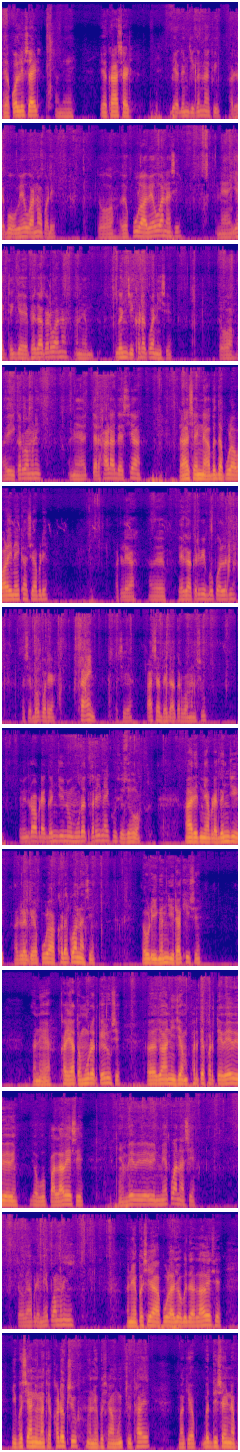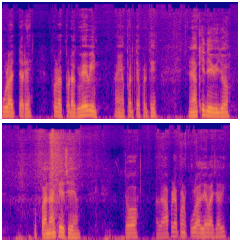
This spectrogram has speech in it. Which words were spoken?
એક ઓલી સાઈડ અને એક આ સાઈડ બે ગંજી કરી નાખવી, એટલે બહુ વહેવા ન પડે. તો હવે પૂળા વેવવાના છે અને એક જગ્યાએ ભેગા કરવાના અને ગંજી ખડકવાની છે. તો હવે એ કરવા મળી. અને અત્યારે સાડા દસ થયા. તો આ આ બધા પૂળા વાળી નાખ્યા છે આપણે. એટલે હવે ભેગા કરવી બપોર લગી. પછી બપોરે ખાઈને પછી પાછા ભેગા કરવા મળીશું. તો મિત્રો, આપણે ગંજીનું મુહૂર્ત કરી નાખ્યું છે. જો આ રીતની આપણે ગંજી એટલે કે પૂળા ખડકવાના છે. એવડી ગંજી રાખી છે. અને ખાલી આ તો મુહૂર્ત કર્યું છે. હવે જો આની જેમ ફરતે ફરતે વેવી વેવી જો બપા લાવે છે. એમ વેવી વેવીને મેકવાના છે. તો હવે આપણે મેકવા મળી. અને પછી આ પૂળા જો બધા લાવે છે એ પછી આની માથે ખડકશું અને પછી આમ ઊંચું થાય. બાકી આ બધી સાઈડના પૂળા અત્યારે થોડાક થોડાક વેવીને અહીંયા ફરતે ફરતે નાખી દેવી જો. પપ્પા નાખે છે એમ. તો હવે આપણે પણ પૂળા લેવા જાવી.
